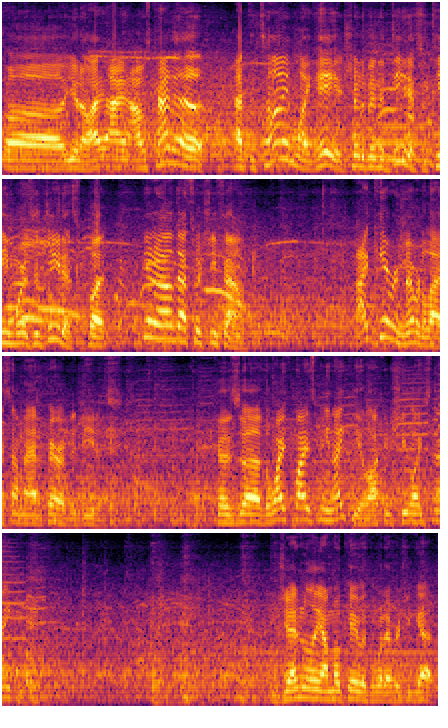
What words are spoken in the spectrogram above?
uh, you know, I, I, I was kind of at the time like, hey, it should have been Adidas. The team wears Adidas, but you know, that's what she found. I can't remember the last time I had a pair of Adidas because uh, the wife buys me Nike a lot because she likes Nike. And generally, I'm okay with whatever she gets.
